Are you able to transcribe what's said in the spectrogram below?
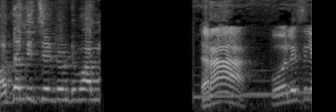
మద్దతు ఇచ్చేటువంటి వాళ్ళు పోలీసులు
